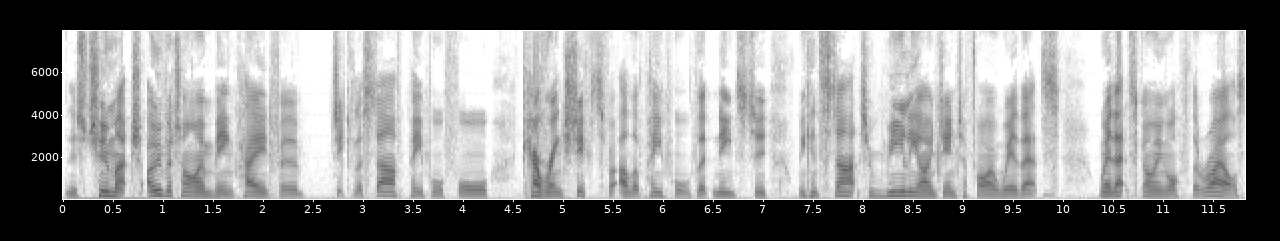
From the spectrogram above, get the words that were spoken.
there's too much overtime being paid for particular staff people for covering shifts for other people that needs to we can start to really identify where that's where that's going off the rails.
